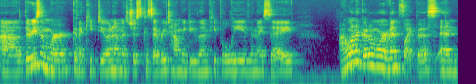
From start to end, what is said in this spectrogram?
Uh, the reason we're going to keep doing them is just because every time we do them, people leave and they say, I want to go to more events like this. And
